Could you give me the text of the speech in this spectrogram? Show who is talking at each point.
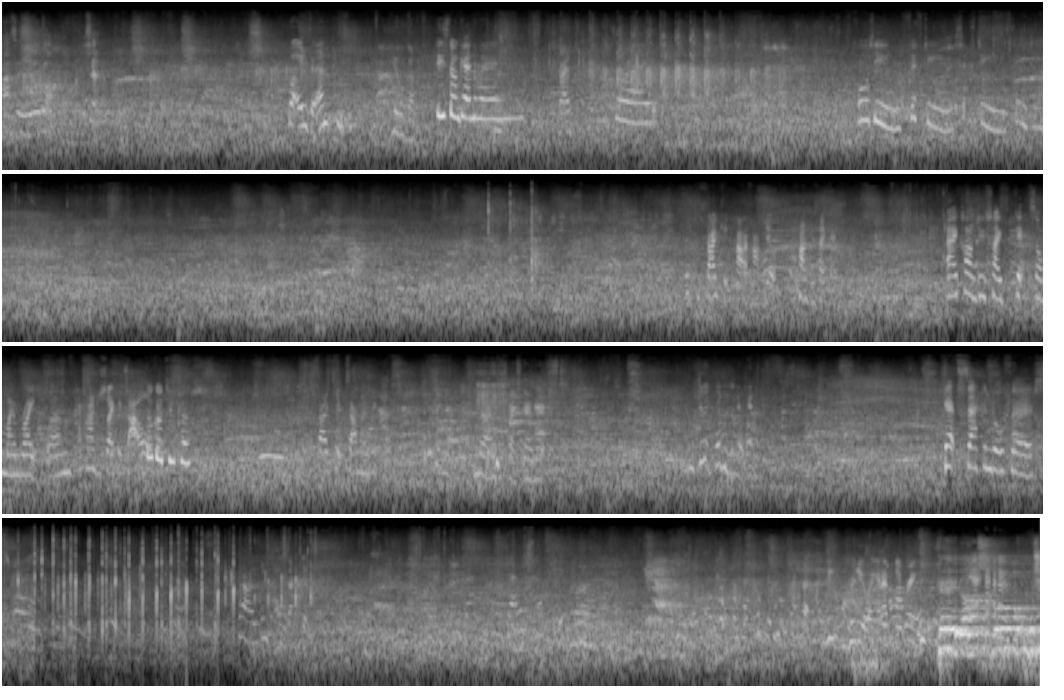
Speaker 1: What are you doing?
Speaker 2: Yul Gok.
Speaker 1: Please don't get in the way.
Speaker 2: Right.
Speaker 1: It's alright. 14, 15, 16, 17.
Speaker 2: This is sidekick part I can't do. I can't do sidekick.
Speaker 1: I can't do side kicks on my right one.
Speaker 2: I can't do sidekicks at all.
Speaker 1: Don't go too close.
Speaker 2: Sidekicks are my weakness. Yeah, I'm just about to go next. Do it good and then you'll win.
Speaker 1: Get second or first.
Speaker 2: Yeah, at least a second. Videoing an empty ring.
Speaker 3: Okay, last
Speaker 1: Yeah.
